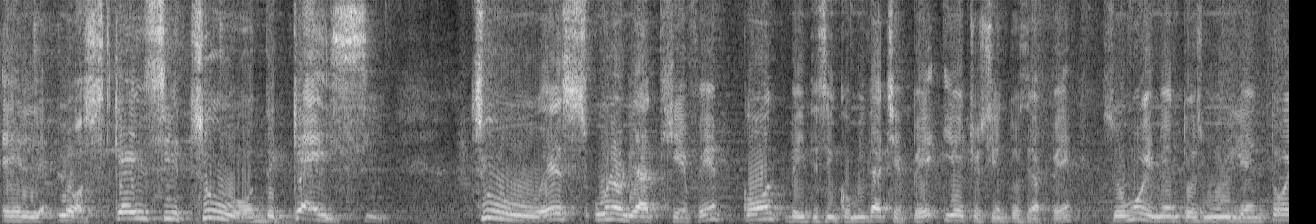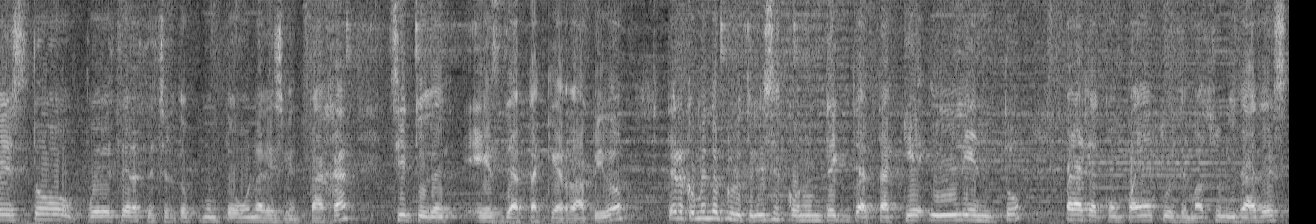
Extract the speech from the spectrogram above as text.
El, los KC-2 o The KC. 2 es una unidad jefe con 25.000 HP y 800 de AP. Su movimiento es muy lento. Esto puede ser hasta cierto punto una desventaja si tu deck es de ataque rápido. Te recomiendo que lo utilices con un deck de ataque lento para que acompañe a tus demás unidades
